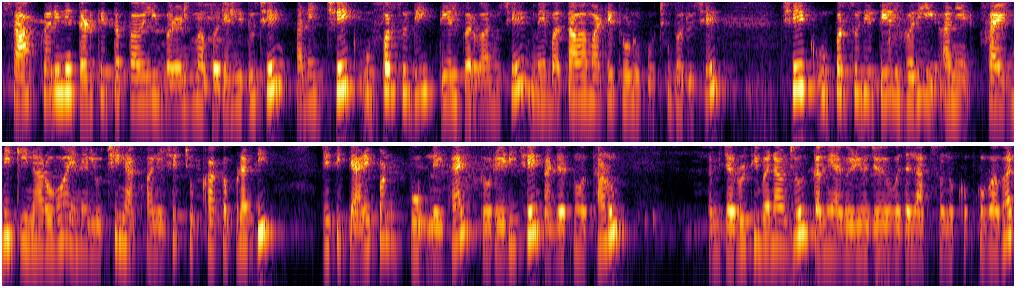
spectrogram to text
સાફ કરીને તડકે તપાવેલી બરણીમાં ભરી લીધું છે અને છેક ઉપર સુધી તેલ ભરવાનું છે. મેં બતાવવા માટે થોડુંક ઓછું ભર્યું છે. છેક ઉપર સુધી તેલ ભરી અને સાઈડની કિનારો હોય એને લૂછી નાખવાની છે ચોખ્ખા કપડાથી, જેથી ક્યારેય પણ ફૂગ નહીં થાય. તો રેડી છે ગાજરનું અથાણું. તમે જરૂરથી બનાવજો. તમે આ વીડિયો જોયો બદલ આપશોનો ખૂબ ખૂબ આભાર.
